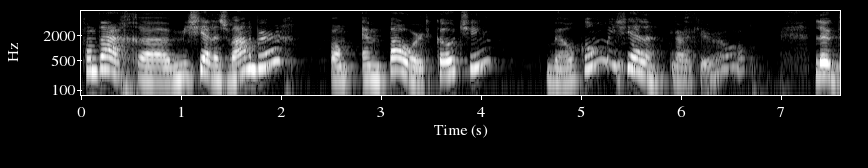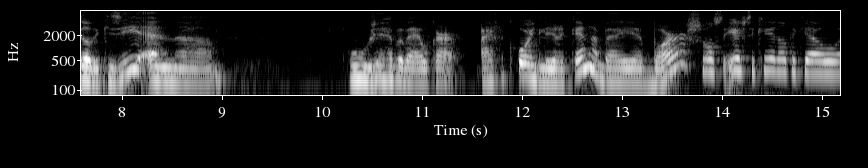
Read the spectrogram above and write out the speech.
Vandaag uh, Michelle Zwanenburg van Empowered Coaching. Welkom Michelle. Dankjewel. Leuk dat ik je zie. En uh, hoe hebben wij elkaar eigenlijk ooit leren kennen? Bij uh, bars was de eerste keer dat ik jou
